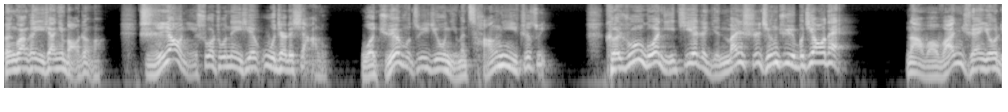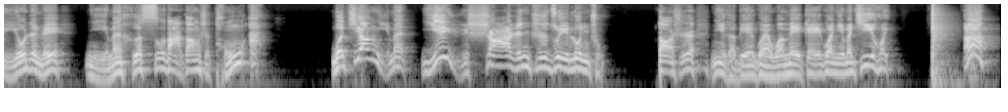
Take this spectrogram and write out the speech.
本官可以向你保证啊，只要你说出那些物件的下落，我绝不追究你们藏匿之罪。可如果你接着隐瞒实情，拒不交代，那我完全有理由认为你们和司大刚是同案，我将你们也与杀人之罪论处。到时你可别怪我没给过你们机会，啊！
